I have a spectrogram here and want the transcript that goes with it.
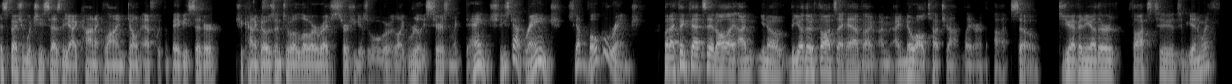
especially when she says the iconic line, don't F with the babysitter. She kind of goes into a lower register. She gets like really serious. I'm like, dang, she's got range. She's got vocal range. But I think that's it. All I, am you know, the other thoughts I have, I, I'm, I know I'll touch on later in the pod. So, did you have any other thoughts to to begin with?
